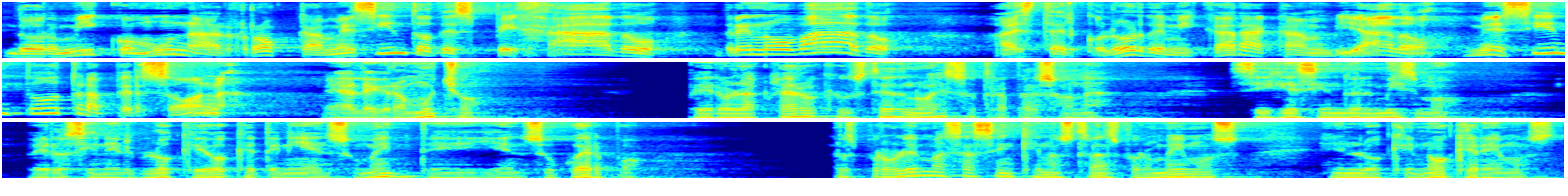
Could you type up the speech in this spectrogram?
Dormí como una roca, me siento despejado, renovado. Hasta el color de mi cara ha cambiado, me siento otra persona. Me alegra mucho. Pero le aclaro que usted no es otra persona. Sigue siendo el mismo pero sin el bloqueo que tenía en su mente y en su cuerpo. Los problemas hacen que nos transformemos en lo que no queremos.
